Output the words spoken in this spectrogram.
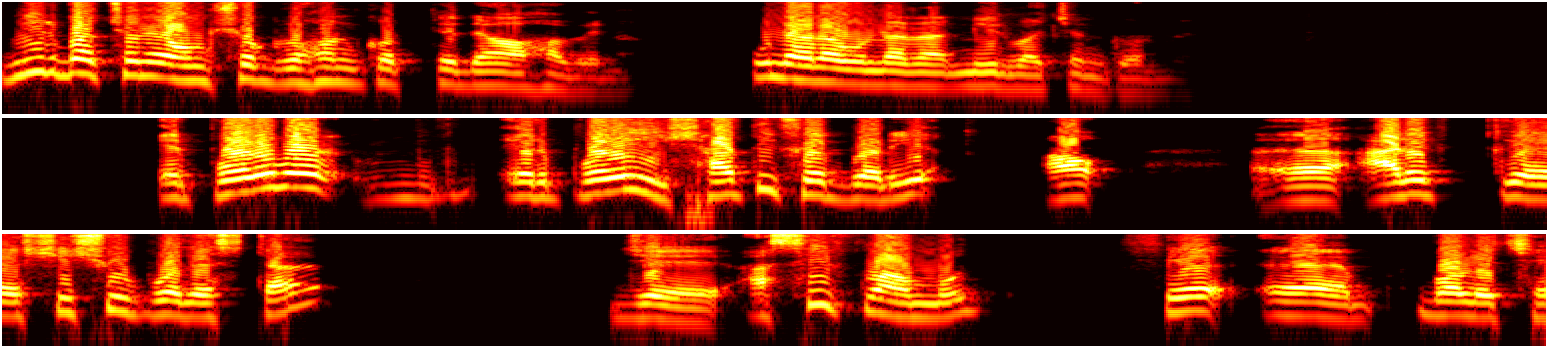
নির্বাচনে অংশগ্রহণ করতে দেওয়া হবে না। উনারা ওনারা নির্বাচন করবে। এরপরেই সাতই ফেব্রুয়ারি আরেক শিশু উপদেষ্টা যে আসিফ মাহমুদ, সে বলেছে,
